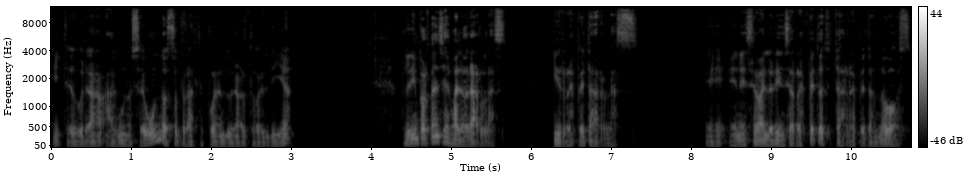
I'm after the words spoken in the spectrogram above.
y te dura algunos segundos, otras te pueden durar todo el día. Pero la importancia es valorarlas y respetarlas. Eh, en ese valor y en ese respeto te estás respetando vos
